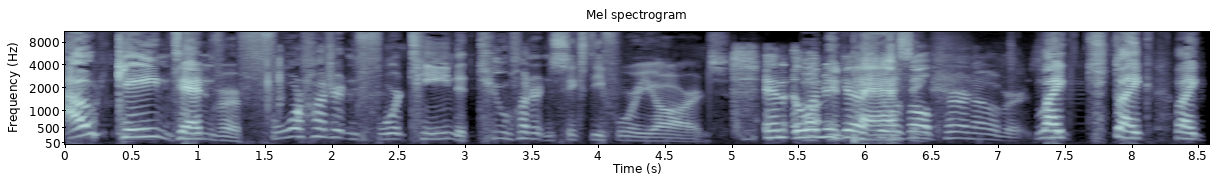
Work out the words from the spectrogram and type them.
outgained Denver 414 to 264 yards. and let Uh, me guess, it was passing. all turnovers. Like, like, like,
